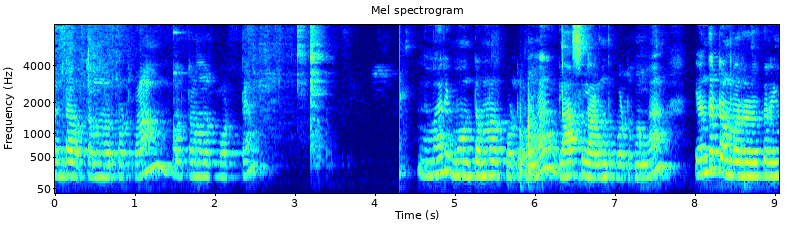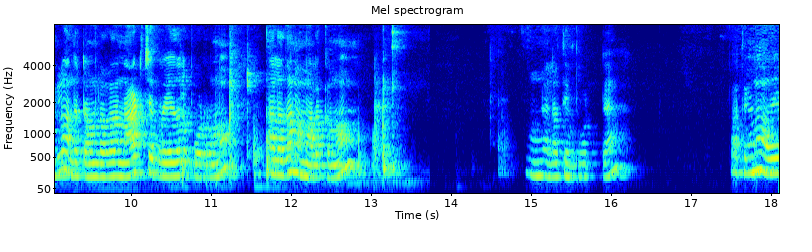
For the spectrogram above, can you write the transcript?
ரெண்டாவது டம்ளர் போட்டுக்கலாம். ஒரு டம்ளர் போட்டேன். இந்த மாதிரி மூணு டம்ளர் போட்டுக்கோங்க. கிளாஸில் அளந்து போட்டுக்கோங்க. எந்த டம்ளர் இருக்கிறீங்களோ அந்த டம்ளரில் நாட்டு சக்கரை எதில் போடுறோமோ அதில் தான் நம்ம அளக்கணும். எல்லாத்தையும் போட்டேன். பார்த்திங்கன்னா அதே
